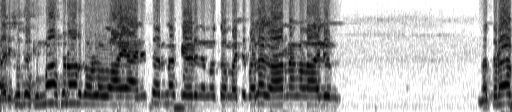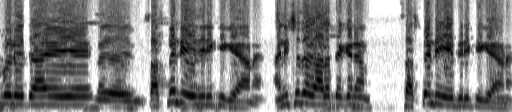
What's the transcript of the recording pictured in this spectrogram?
പരിശുദ്ധ സിംഹാസനത്തുള്ളതായ അനുസരണക്കേട് നിമിത്തം മറ്റു പല കാരണങ്ങളാലും മെത്രാപ്പൊലിത്തായെ സസ്പെൻഡ് ചെയ്തിരിക്കുകയാണ്. അനിശ്ചിത കാലത്തേക്കിനും സസ്പെൻഡ് ചെയ്തിരിക്കുകയാണ്.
